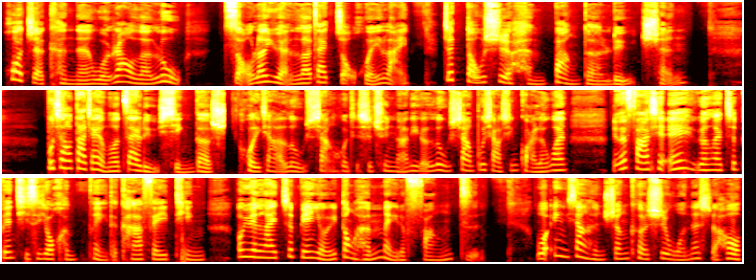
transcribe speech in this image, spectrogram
或者可能我绕了路，走了远了再走回来，这都是很棒的旅程。不知道大家有没有在旅行的回家的路上，或者是去哪里的路上，不小心拐了弯，你会发现，诶，原来这边其实有很美的咖啡厅哦，原来这边有一栋很美的房子。我印象很深刻，是我那时候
